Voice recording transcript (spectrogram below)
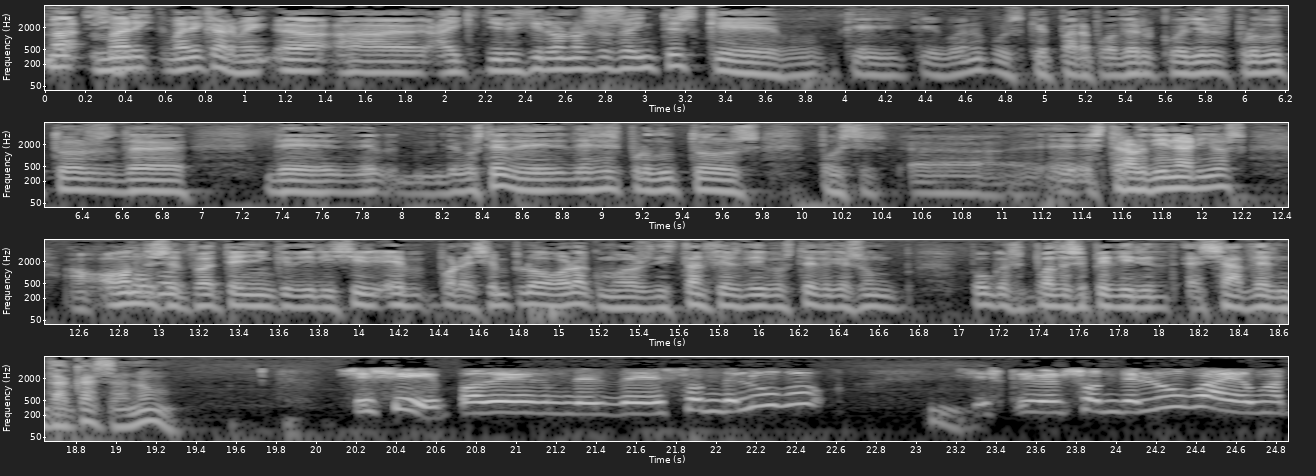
Ma, sí. Mari, Mari Carmen, uh, uh, hai que dicir aos nosos ointes que, que, que bueno, pues que para poder coller os produtos de, de, de, de vostede, deses de, de produtos pues, uh, extraordinarios, onde uh -huh. se teñen que dirixir, eh, por exemplo, exemplo, agora como as distancias de vostede que son poucas, podese pedir xa dentro da casa, non? Sí, sí, poden desde Son de Lugo, mm. se escriben Son de Lugo, é unha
